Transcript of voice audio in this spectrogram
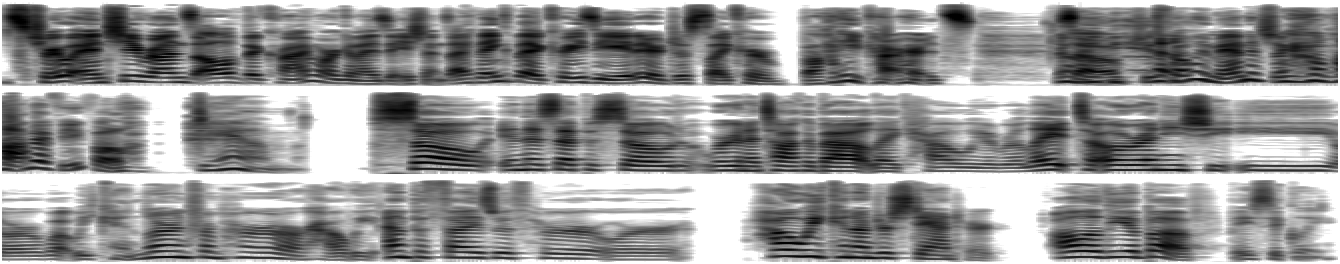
It's true. And she runs all of the crime organizations. I think the Crazy eight are just like her bodyguards. Oh, so she's probably managing a lot of people. Damn. So, in this episode, we're going to talk about like how we relate to Oren Ishii or what we can learn from her or how we empathize with her or how we can understand her. All of the above, basically.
